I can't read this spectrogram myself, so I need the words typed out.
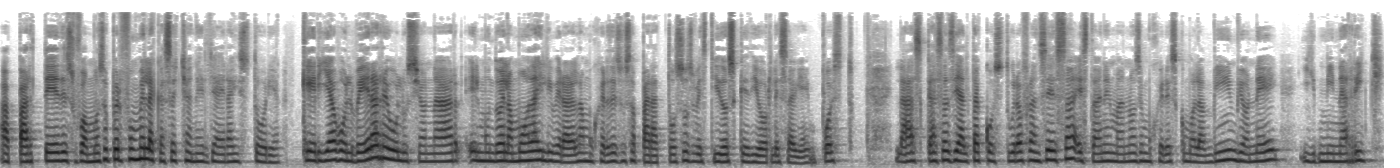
Aparte de su famoso perfume, la casa Chanel ya era historia. Quería volver a revolucionar el mundo de la moda y liberar a la mujer de esos aparatosos vestidos que Dior les había impuesto. Las casas de alta costura francesa estaban en manos de mujeres como Lambin, Vionnet y Nina Ricci,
